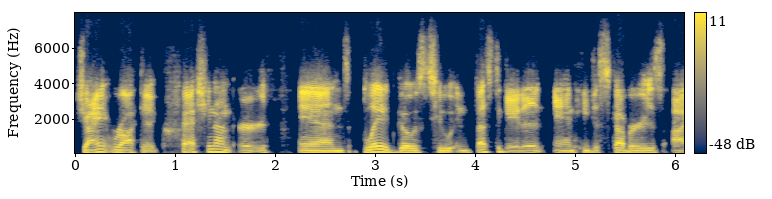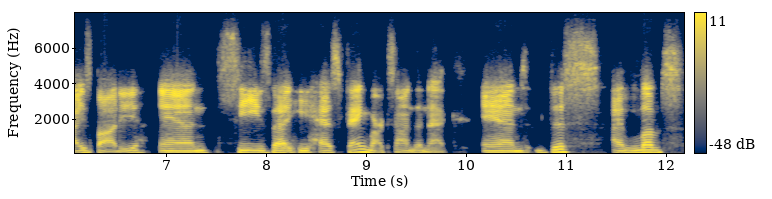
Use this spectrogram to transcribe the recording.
giant rocket crashing on Earth and Blade goes to investigate it and he discovers I's body and sees that he has fang marks on the neck. And this, I loved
